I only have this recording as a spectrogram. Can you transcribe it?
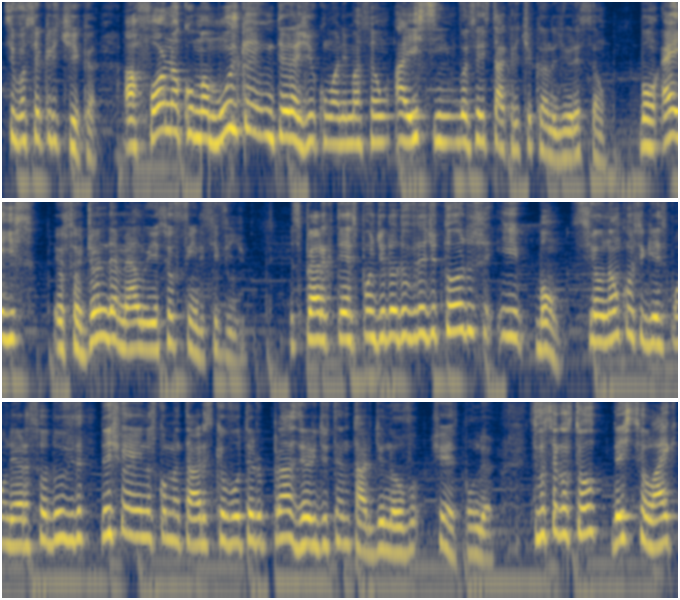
se você critica a forma como a música interagiu com a animação, aí sim você está criticando a direção. Bom, é isso. Eu sou Johnny Demelo e esse é o fim desse vídeo. Espero que tenha respondido a dúvida de todos e, bom, se eu não conseguir responder a sua dúvida, deixe aí nos comentários que eu vou ter o prazer de tentar de novo te responder. Se você gostou, deixe seu like,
